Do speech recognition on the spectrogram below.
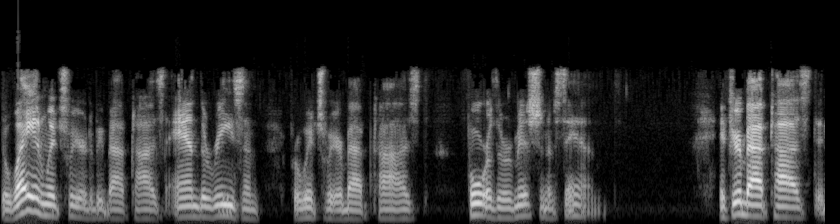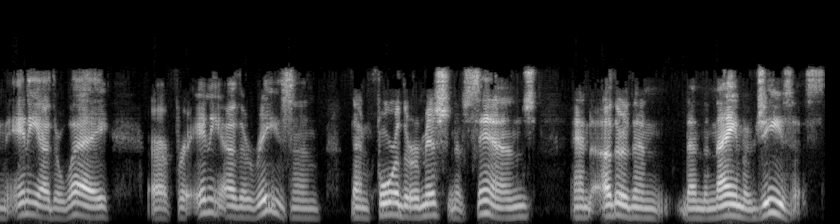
The way in which we are to be baptized, and the reason for which we are baptized for the remission of sins. If you're baptized in any other way, or for any other reason than for the remission of sins, and other than, than the name of Jesus,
